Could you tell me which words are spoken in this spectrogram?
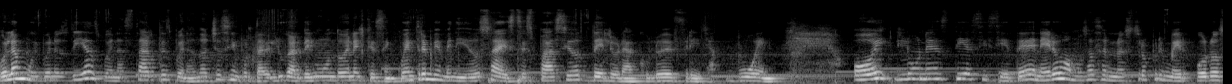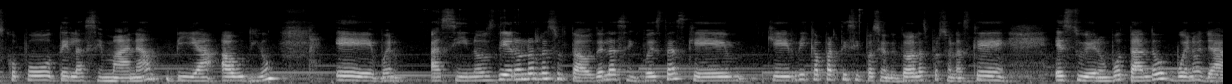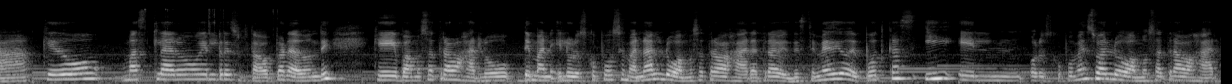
Hola, muy buenos días, buenas tardes, buenas noches, sin importar el lugar del mundo en el que se encuentren. Bienvenidos a este espacio del oráculo de Freya. Bueno, hoy lunes 17 de enero vamos a hacer nuestro primer horóscopo de la semana vía audio. Eh, bueno, así nos dieron los resultados de las encuestas. Qué, qué rica participación de todas las personas que estuvieron votando. Bueno, ya quedó más claro el resultado para dónde, que vamos a trabajarlo, de el horóscopo semanal lo vamos a trabajar a través de este medio de podcast y el horóscopo mensual lo vamos a trabajar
